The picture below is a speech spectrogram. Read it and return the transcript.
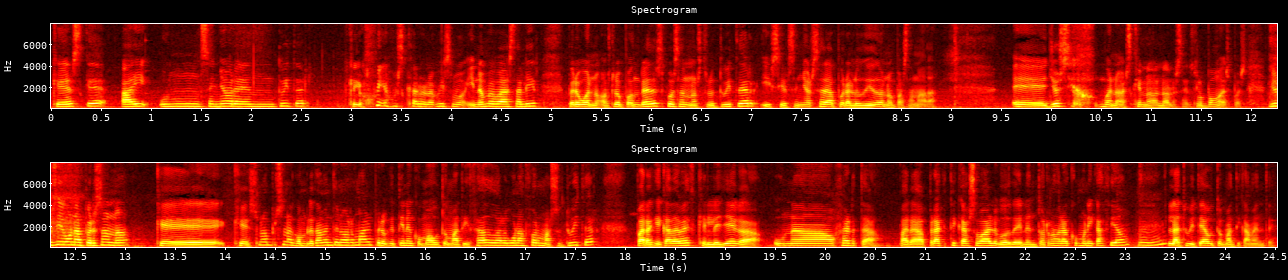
que es que hay un señor en Twitter, que lo voy a buscar ahora mismo y no me va a salir, pero bueno, os lo pondré después en nuestro Twitter y si el señor se da por aludido no pasa nada. Eh, yo sigo, bueno, es que no, no lo sé, os lo pongo después. Yo sigo una persona que, que es una persona completamente normal, pero que tiene como automatizado de alguna forma su Twitter para que cada vez que le llega una oferta para prácticas o algo del entorno de la comunicación, la tuitea automáticamente.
